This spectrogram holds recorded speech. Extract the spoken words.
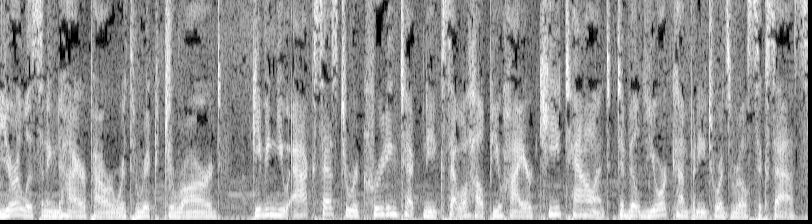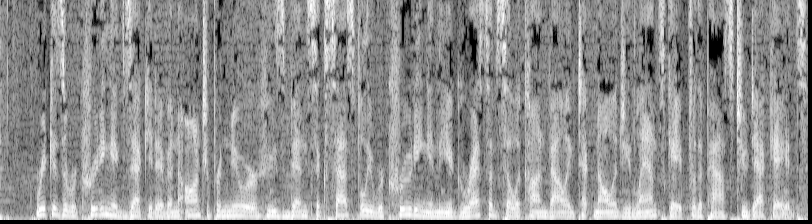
You're listening to Hire Power with Rick Girard, giving you access to recruiting techniques that will help you hire key talent to build your company towards real success. Rick is a recruiting executive and entrepreneur who's been successfully recruiting in the aggressive Silicon Valley technology landscape for the past two decades.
